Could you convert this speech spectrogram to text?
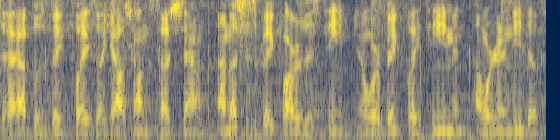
to have those big plays, like Alshon's touchdown, um, that's just a big part of this team. You know, we're a big play team, and uh, we're going to need those.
